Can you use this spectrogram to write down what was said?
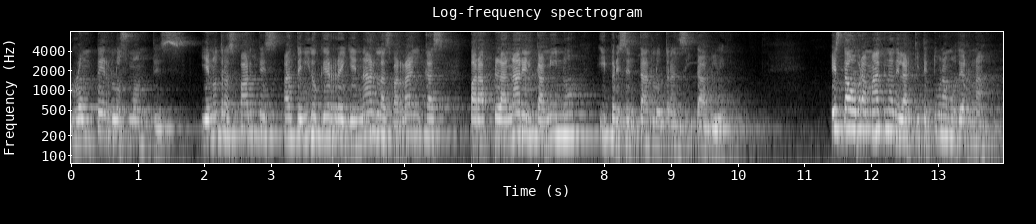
romper los montes y en otras partes han tenido que rellenar las barrancas para aplanar el camino y presentarlo transitable. Esta obra magna de la arquitectura moderna,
